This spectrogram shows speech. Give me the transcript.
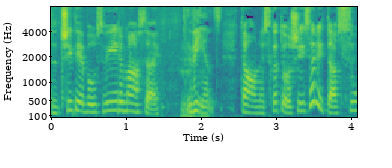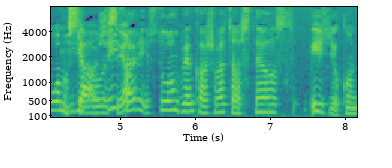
Tad šitie būs vīra māsai. viens. Tā, un es skatos, šīs arī tās somu Jā, stēles, šīs ja? arī ir soma vienkārši vecās stēles izjuka, un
